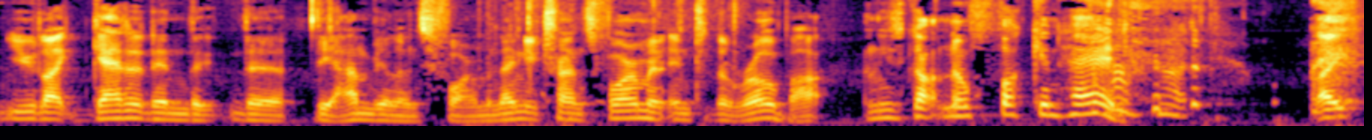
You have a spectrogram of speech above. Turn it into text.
you like get it in the, the, the ambulance form, and then you transform it into the robot, and he's got no fucking head. God. like,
